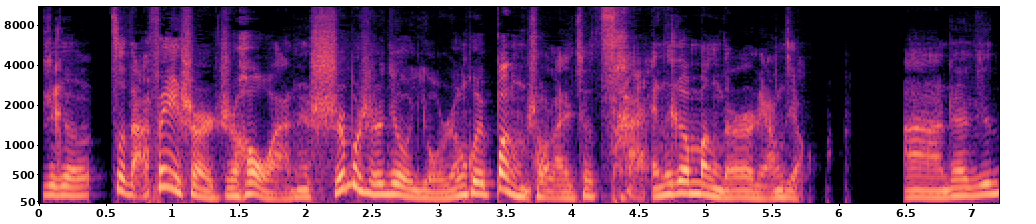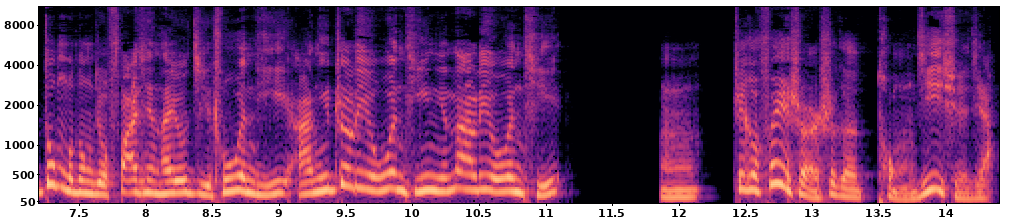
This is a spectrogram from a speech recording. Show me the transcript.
这个自打费舍尔之后啊，那时不时就有人会蹦出来，就踩那个孟德尔两脚，啊，这这动不动就发现他有几处问题啊，你这里有问题，你那里有问题，嗯，这个费舍尔是个统计学家，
